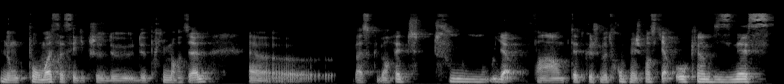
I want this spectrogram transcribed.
Donc pour moi, ça c'est quelque chose de, de primordial euh, parce que en fait tout, il y a, enfin peut-être que je me trompe, mais je pense qu'il y a aucun business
